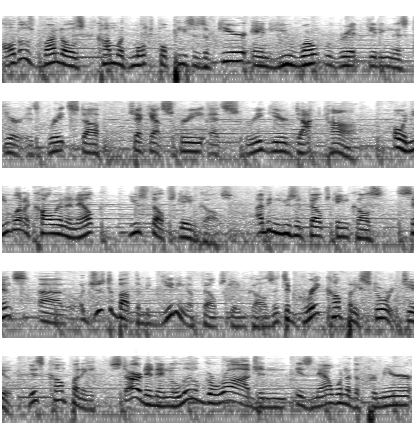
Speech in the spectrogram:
All those bundles come with multiple pieces of gear, and you won't regret getting this gear. It's great stuff. Check out SKRE at skregear.com. Oh, and you want to call in an elk? Use Phelps Game Calls. I've been using Phelps Game Calls since uh, just about the beginning of Phelps Game Calls. It's a great company story too. This company started in a little garage and is now one of the premier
